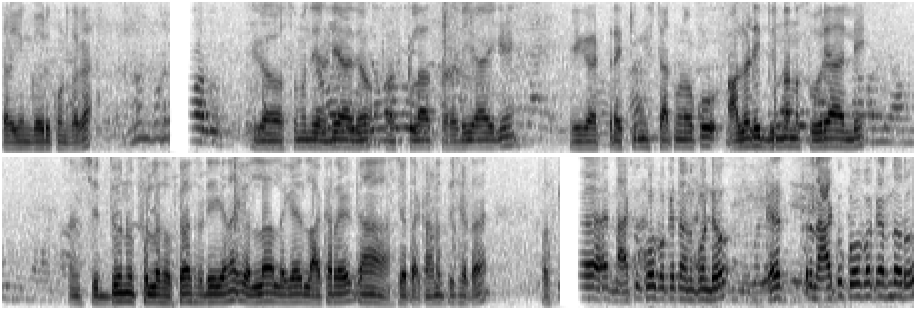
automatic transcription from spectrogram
ಕೆಳಗಿನ ಗೌರಿ ಕುಂಡದಾಗ. ಈಗ ಹೊಸ ಮಂದಿ ರೆಡಿ ಆದೆವು ಫಸ್ಟ್ ಕ್ಲಾಸ್ ರೆಡಿ ಆಗಿ ಈಗ ಟ್ರೆಕ್ಕಿಂಗ್ ಸ್ಟಾರ್ಟ್ ಮಾಡಬೇಕು. ಆಲ್ರೆಡಿ ಬಿಂದನ ಸೂರ್ಯ ಅಲ್ಲಿ. ನಮ್ಮ ಸಿದ್ದುನು ಫುಲ್ ಫಸ್ಟ್ ಕ್ಲಾಸ್ ರೆಡಿ ಆಗ್ಯಾನ. ಇವೆಲ್ಲ ಲಗೇಜ್ ಲಾಕರ್ ರೈಟ್ ಹಾಂ ಶೇಟ ಕಾಣುತ್ತೆ ಶೇಟ ಫಸ್ಟ್ ನಾಲ್ಕಕ್ಕೆ ಹೋಗ್ಬೇಕಂತ ಅನ್ಕೊಂಡೆವು. ಕರೆಕ್ಟ್ ನಾಲ್ಕಕ್ಕೆ ಹೋಗ್ಬೇಕಂದವರು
